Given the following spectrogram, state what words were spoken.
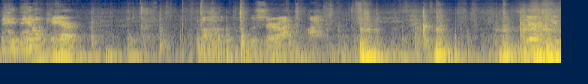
They, they don't care. Oh, well, sure, I, I. There are a few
